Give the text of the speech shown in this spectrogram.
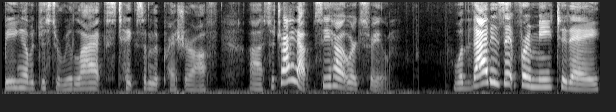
being able just to relax, take some of the pressure off. Uh, so try it out, see how it works for you. Well, that is it for me today.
